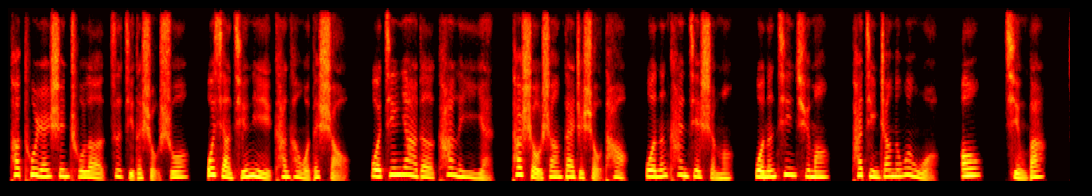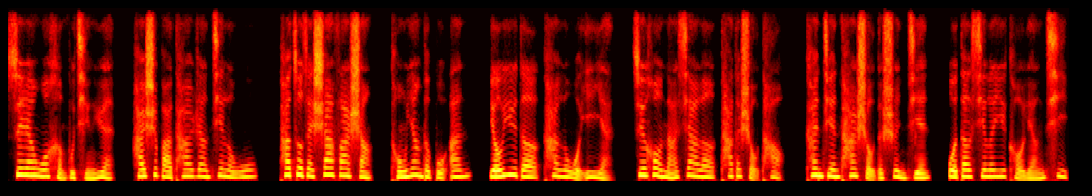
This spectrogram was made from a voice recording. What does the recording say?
他突然伸出了自己的手，说：“我想请你看看我的手。”我惊讶的看了一眼，他手上戴着手套，我能看见什么？我能进去吗？他紧张的问我。哦，请吧。虽然我很不情愿，还是把他让进了屋。他坐在沙发上，同样的不安。犹豫的看了我一眼，最后拿下了他的手套。看见他手的瞬间，我倒吸了一口凉气。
